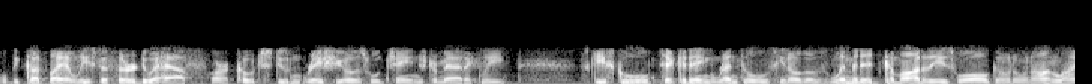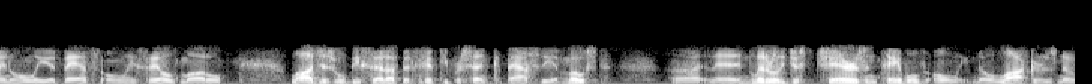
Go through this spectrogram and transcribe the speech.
will be cut by at least a third to a half. Our coach-student ratios will change dramatically. Ski school ticketing, rentals, you know, those limited commodities will all go to an online-only, advanced-only sales model. Lodges will be set up at 50% capacity at most. Uh, and literally just chairs and tables only. No lockers, no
